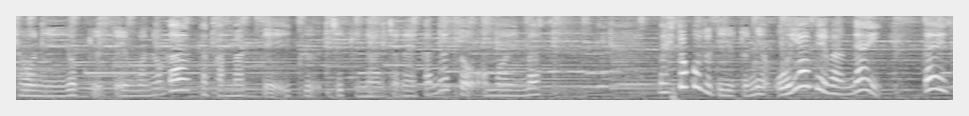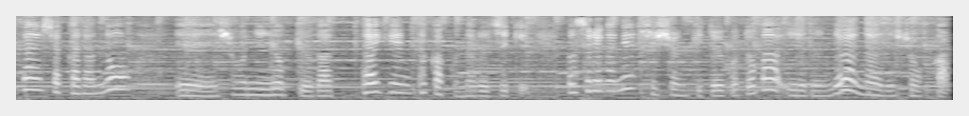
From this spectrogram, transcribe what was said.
承認欲求というものが高まっていく時期なんじゃないかなと思います。まあ、一言で言うとね親ではない第三者からの、えー、承認欲求が大変高くなる時期、まあ、それがね思春期ということが言えるんではないでしょうか。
